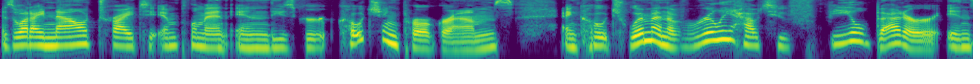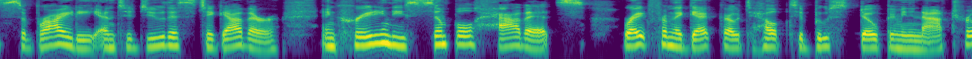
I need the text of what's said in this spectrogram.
is what I now try to implement in these group coaching programs and coach women of really how to feel better in sobriety and to do this together and creating these simple habits right from the get-go to help to boost dopamine naturally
